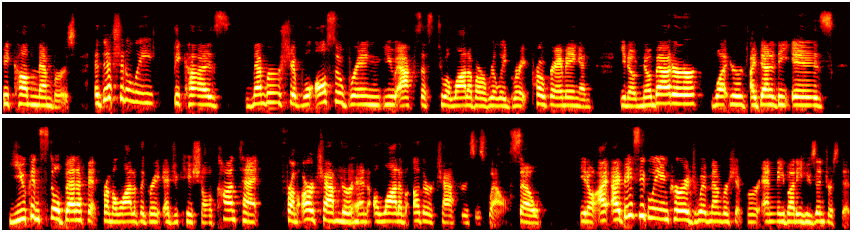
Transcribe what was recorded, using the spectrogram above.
become members. Additionally, because membership will also bring you access to a lot of our really great programming and you know, no matter what your identity is, you can still benefit from a lot of the great educational content from our chapter mm-hmm. and a lot of other chapters as well. So, you know, I, I basically encourage WIB membership for anybody who's interested.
